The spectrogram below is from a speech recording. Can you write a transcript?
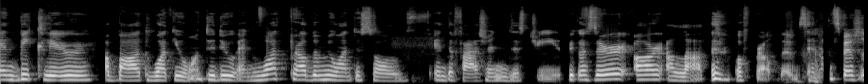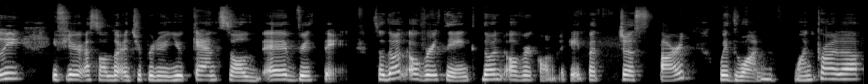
and be clear about what you want to do and what problem you want to solve in the fashion industry because there are a lot of problems and especially if you're a solo entrepreneur you can't solve everything. So don't overthink don't overcomplicate but just start with one one product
